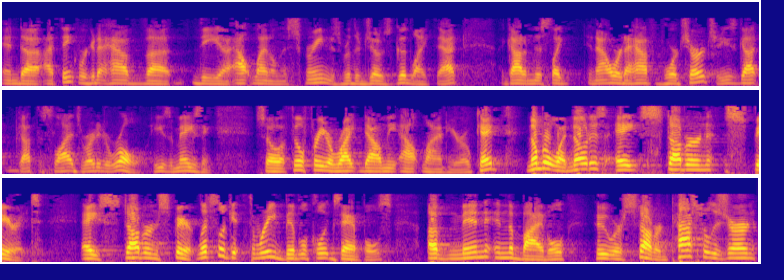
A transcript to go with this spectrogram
and uh, I think we're going to have uh, the uh, outline on the screen because Brother Joe's good like that. I got him this like an hour and a half before church, and he's got got the slides ready to roll. He's amazing. So uh, feel free to write down the outline here, okay? Number one, notice a stubborn spirit a stubborn spirit. Let's look at three biblical examples of men in the Bible who were stubborn. Pastor Lejeune,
